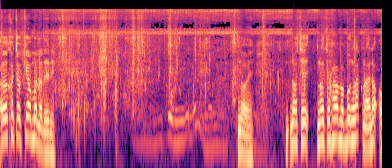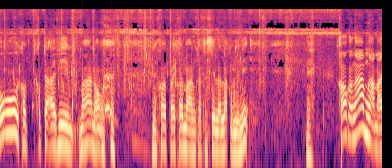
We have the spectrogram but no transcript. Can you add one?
เออเขาเจ้าเกี่ยวหมดแล้วเดี๋ยวนี้หน่อย นอกจากนอกจากพามาเบิ้องลักหน่อยเนาะโอ้ยขอบขอบใจไอพี่มาหาน้องนี่ค่อยไปค่อยมากันจะเสร็จแล้วลักมันอยู่นี่นี่เขาก็งามงามอะไร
